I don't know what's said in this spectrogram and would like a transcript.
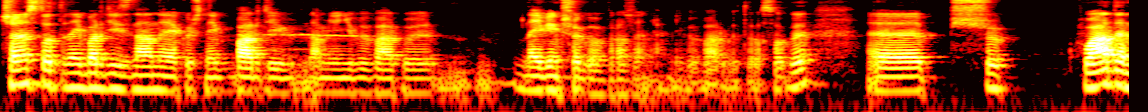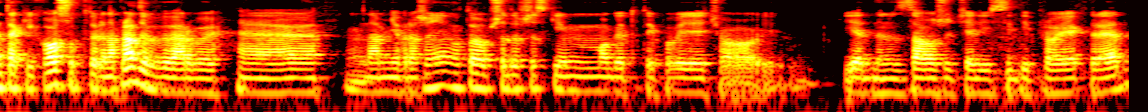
często te najbardziej znane jakoś najbardziej na mnie nie wywarły największego wrażenia, nie wywarły te osoby. E, przykładem takich osób, które naprawdę wywarły na mnie wrażenie, no to przede wszystkim mogę tutaj powiedzieć o jednym z założycieli CD Projekt Red,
